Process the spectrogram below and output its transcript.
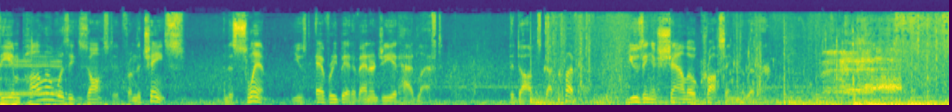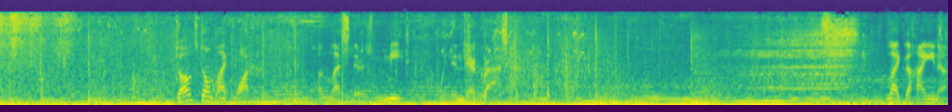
The Impala was exhausted from the chase, and the swim used every bit of energy it had left. The dogs got clever, using a shallow crossing in the river. Dogs don't like water, unless there's meat within their grasp. Like the hyena,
